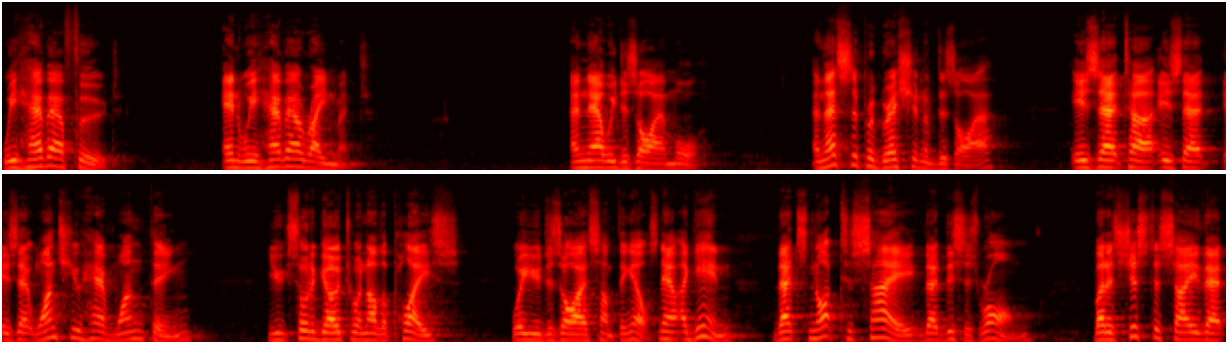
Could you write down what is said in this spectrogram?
we have our food and we have our raiment. And now we desire more. And that's the progression of desire. Is that, uh, is, that, is that once you have one thing, you sort of go to another place where you desire something else. Now, again, that's not to say that this is wrong, but it's just to say that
